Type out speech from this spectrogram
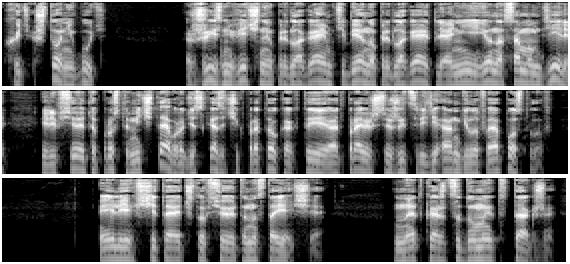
Хоть что-нибудь. Жизнь вечную предлагаем тебе, но предлагают ли они ее на самом деле? Или все это просто мечта, вроде сказочек про то, как ты отправишься жить среди ангелов и апостолов? Элли считает, что все это настоящее. Нед, кажется, думает так же –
